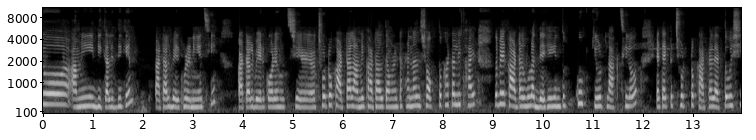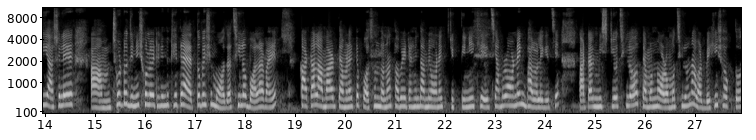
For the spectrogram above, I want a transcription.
তো আমি বিকালের দিকে কাঁঠাল বের করে নিয়েছি। কাঁঠাল বের করে হচ্ছে ছোট কাঁঠাল, আমি কাঁঠাল তেমন একটা খাই না, শক্ত কাঁঠালই খাই। তবে এই কাঁঠালগুলো দেখে কিন্তু খুব কিউট লাগছিল। এটা একটা ছোট্ট কাঁঠাল, এত বেশি আসলে ছোট জিনিস হলো এটা কিন্তু খেতে এত বেশি মজা ছিল বলার বাইরে। কাঁঠাল আমার তেমন একটা পছন্দ না, তবে এটা কিন্তু আমি অনেক তৃপ্তি নিয়ে খেয়েছি। আমার অনেক ভালো লেগেছে। কাঁঠাল মিষ্টিও ছিল, তেমন নরমও ছিল না, আবার বেশি শক্তও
